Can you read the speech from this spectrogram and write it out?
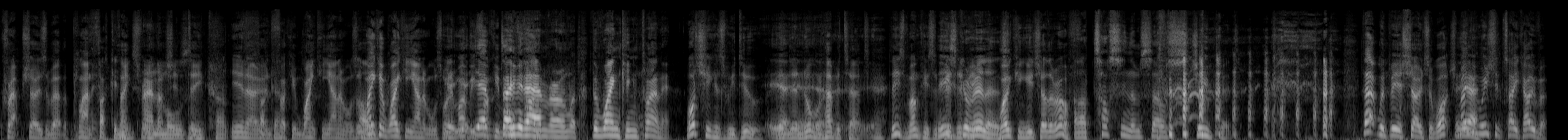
crap shows about the planet. Fucking Thanks very animals much indeed. you know, and fucking wanking animals. Or Oh. make a wanking animals one. it might be yeah, fucking more David. Attenborough the wanking planet. Watching as we do Yeah, in their yeah, normal yeah, habitat, yeah. these monkeys are These to gorillas wanking each other off. Are tossing themselves stupid. that would be a show to watch. Maybe Yeah. we should take over.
